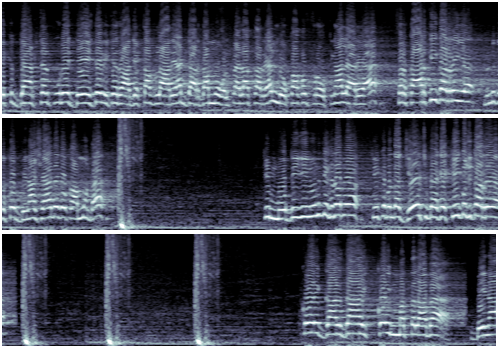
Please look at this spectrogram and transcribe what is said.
ਇੱਕ ਗੈਂਗਸਟਰ ਪੂਰੇ ਦੇਸ਼ ਦੇ ਵਿੱਚ ਰਾਜਕਤਾ ਫੈਲਾ ਰਿਹਾ, ਡਰ ਦਾ ਮਾਹੌਲ ਪੈਦਾ ਕਰ ਰਿਹਾ, ਲੋਕਾਂ ਕੋਲ ਫਰੋਤੀਆਂ ਲੈ ਰਿਹਾ ਹੈ। ਸਰਕਾਰ ਕੀ ਕਰ ਰਹੀ ਹੈ? ਮੈਨੂੰ ਦੱਸੋ, ਬਿਨਾਂ ਸ਼ਹਿ ਦੇ ਕੋਈ ਕੰਮ ਹੁੰਦਾ ਕਿ ਮੋਦੀ ਜੀ ਨੂੰ ਨਹੀਂ ਦਿਖਦਾ ਪਿਆ ਕਿ ਇੱਕ ਬੰਦਾ ਜੇਲ੍ਹ 'ਚ ਬਹਿ ਕੇ ਕੀ ਕੁਝ ਕਰ ਰਿਹਾ ਕੋਈ ਗੱਲ ਦਾ ਕੋਈ ਮਤਲਬ ਹੈ। ਬਿਨਾ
